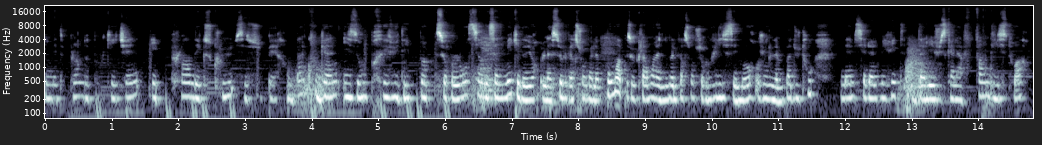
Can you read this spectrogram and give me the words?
Ils mettent plein de pop keychain et plein d'exclus, c'est super. Bakugan, ils ont prévu des pop sur l'ancien dessin animé, qui est d'ailleurs la seule version valable pour moi, parce que clairement la nouvelle version sur lui c'est mort, je ne l'aime pas du tout, même si elle a le mérite d'aller jusqu'à la fin de l'histoire.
